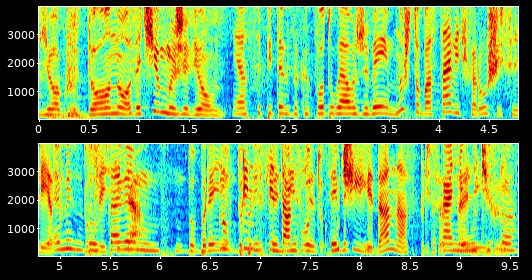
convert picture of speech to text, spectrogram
Я говорю, да ну, а зачем мы живем? Аз се питах, за какво тогава живеем? Ну, чтобы оставить хороший след Еми, за да после себя. добре, Ну, в принципе, так вот учили, да, нас при социализме.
